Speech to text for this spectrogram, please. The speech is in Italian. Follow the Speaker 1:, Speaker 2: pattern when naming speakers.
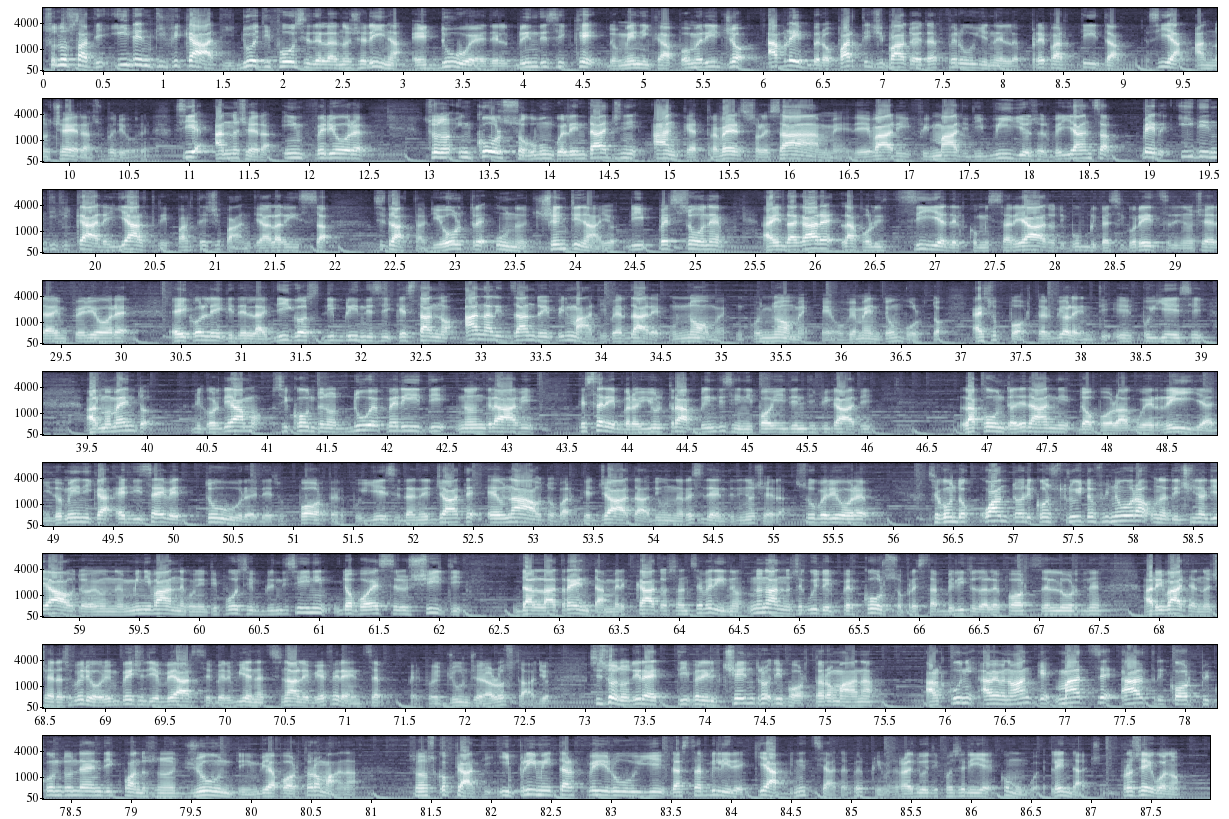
Speaker 1: Sono stati identificati due tifosi della Nocerina e due del Brindisi che domenica pomeriggio avrebbero partecipato ai tafferugli nel prepartita sia a Nocera superiore sia a Nocera inferiore. Sono in corso comunque le indagini anche attraverso l'esame dei vari filmati di videosorveglianza per identificare gli altri partecipanti alla rissa si tratta di oltre un centinaio di persone. A indagare la polizia del commissariato di pubblica sicurezza di Nocera Inferiore e i colleghi della Digos di Brindisi che stanno analizzando i filmati per dare un nome, un cognome e ovviamente un volto ai supporter violenti e pugliesi. Al momento, ricordiamo, si contano due feriti non gravi che sarebbero gli ultra brindisini poi identificati. La conta dei danni dopo la guerriglia di domenica è di 6 vetture dei supporter pugliesi danneggiate e un'auto parcheggiata di un residente di Nocera superiore. Secondo quanto ricostruito finora, una decina di auto e un minivan con i tifosi brindisini, dopo essere usciti dalla 30 a Mercato San Severino non hanno seguito il percorso prestabilito dalle forze dell'ordine, arrivati a Nocera Superiore invece di avviarsi per via nazionale e via Firenze, per poi giungere allo stadio, si sono diretti per il centro di Porta Romana. Alcuni avevano anche mazze e altri corpi contundenti quando sono giunti in via Porta Romana sono scoppiati i primi tarferugli da stabilire chi abbia iniziato per primo tra le due tifoserie. Comunque le indagini proseguono.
